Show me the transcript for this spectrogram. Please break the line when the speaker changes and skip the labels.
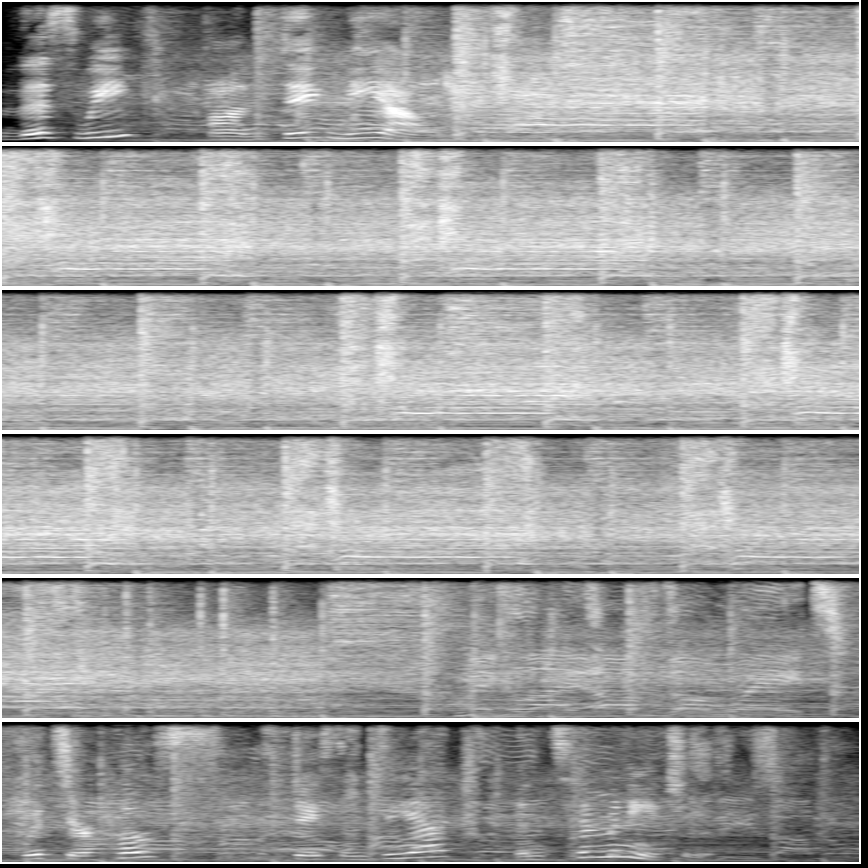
This week on Dig Me Out. With your hosts, Jason Ziak and Tim Minichi.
